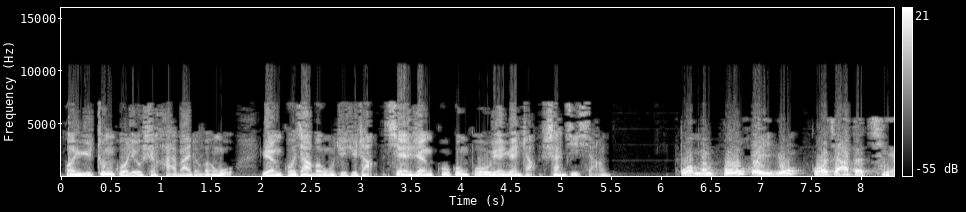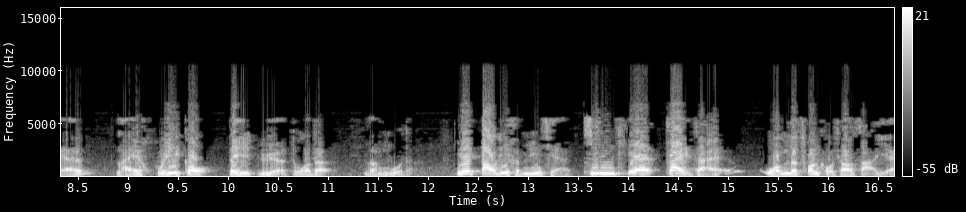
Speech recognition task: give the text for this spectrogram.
关于中国流失海外的文物，原国家文物局局长、现任故宫博物院院长单霁翔：我们不会用国家的钱。来回购被掠夺的文物的，因为道理很明显。今天再在我们的窗口上撒盐，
